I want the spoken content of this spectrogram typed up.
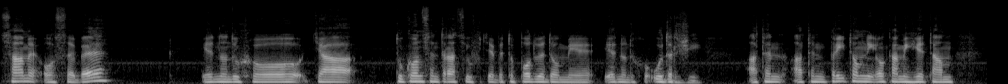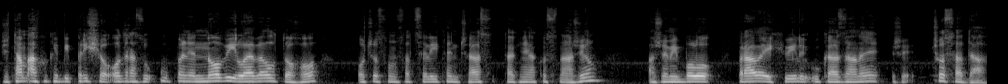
same o sebe jednoducho ťa, tú koncentráciu v tebe, to podvedomie jednoducho udrží. A ten, a ten prítomný okamih je tam, že tam ako keby prišiel odrazu úplne nový level toho, o čo som sa celý ten čas tak nejako snažil a že mi bolo v pravej chvíli ukázané, že čo sa dá.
